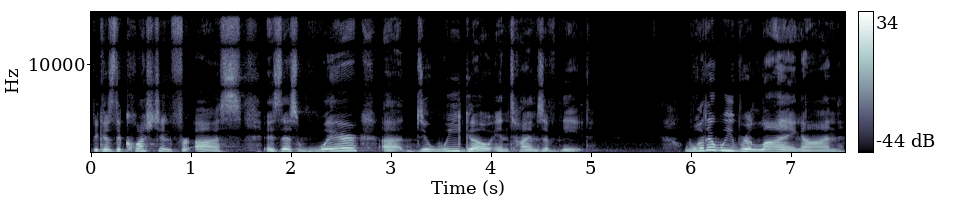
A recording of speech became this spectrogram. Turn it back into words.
because the question for us is this where uh, do we go in times of need? What are we relying on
